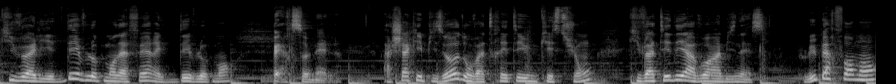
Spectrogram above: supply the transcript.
qui veut allier développement d'affaires et développement personnel. À chaque épisode, on va traiter une question qui va t'aider à avoir un business plus performant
